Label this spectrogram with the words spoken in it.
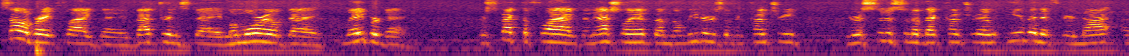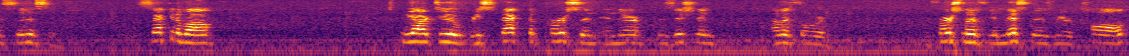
Celebrate Flag Day, Veterans Day, Memorial Day, Labor Day respect the flag, the national anthem, the leaders of the country. You're a citizen of that country, even if you're not a citizen. Second of all, we are to respect the person in their position of authority. The first one, if you missed it, is we are called.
